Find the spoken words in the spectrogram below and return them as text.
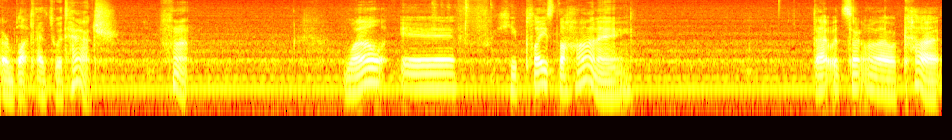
or black decides to attach. Huh. Well, if he plays the Hane, that would certainly allow a cut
